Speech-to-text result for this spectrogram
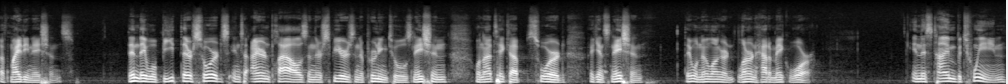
of mighty nations. Then they will beat their swords into iron plows and their spears into pruning tools. Nation will not take up sword against nation. They will no longer learn how to make war. In this time between,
